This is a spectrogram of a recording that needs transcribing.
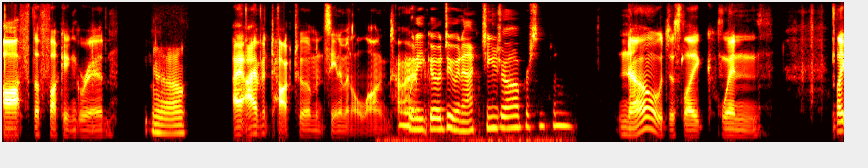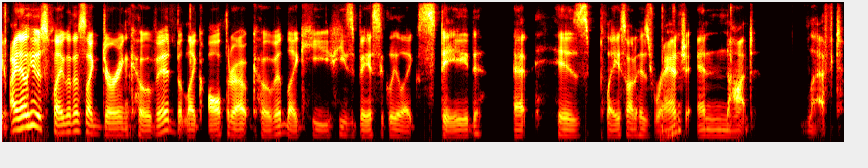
off the fucking grid. Oh, I, I haven't talked to him and seen him in a long time. Would he go do an acting job or something? No, just like when like I know he was playing with us like during COVID, but like all throughout COVID, like he he's basically like stayed at his place on his ranch and not left.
